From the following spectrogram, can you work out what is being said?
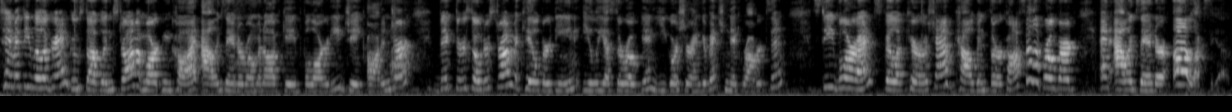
Timothy Liljegren, Gustav Lindstrom, Martin Kaut, Alexander Romanov, Gabe Vilardi, Jake Oettinger, Victor Soderstrom, Mikhail Berdin, Ilya Sorokin, Igor Sharangovich, Nick Robertson, Steve Lawrence, Philip Kurashev, Calvin Thurkauf, Philip Broberg, and Alexander Alexeyev.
